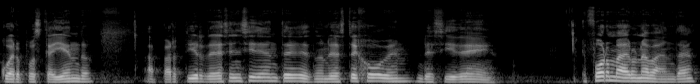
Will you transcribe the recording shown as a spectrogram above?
cuerpos cayendo. A partir de ese incidente es donde este joven decide formar una banda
